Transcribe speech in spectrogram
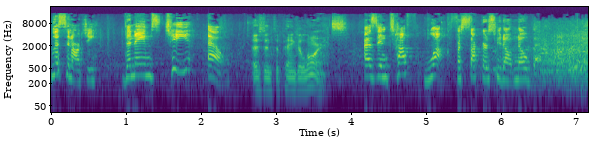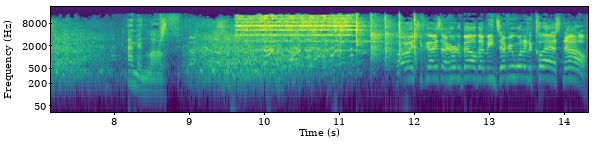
Listen, Archie, the name's T.L., As in Topanga Lawrence. as in tough luck for suckers who don't know better. I'm in love. All right, you guys, I heard a bell. That means everyone in the class now.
